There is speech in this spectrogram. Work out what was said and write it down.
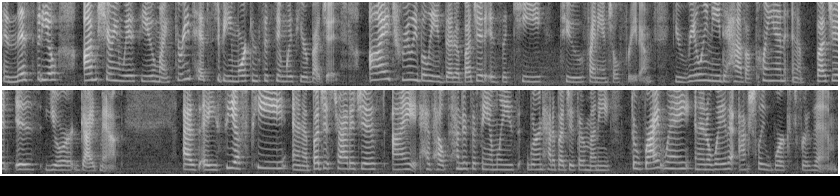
In this video, I'm sharing with you my three tips to be more consistent with your budget. I truly believe that a budget is the key to financial freedom. You really need to have a plan and a budget is your guide map. As a CFP and a budget strategist, I have helped hundreds of families learn how to budget their money the right way and in a way that actually works for them.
